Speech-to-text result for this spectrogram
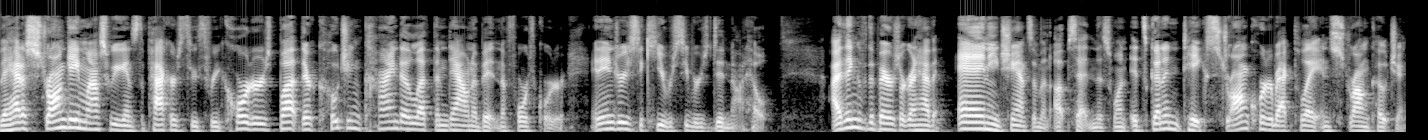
They had a strong game last week against the Packers through three quarters, but their coaching kind of let them down a bit in the fourth quarter, and injuries to key receivers did not help. I think if the Bears are going to have any chance of an upset in this one, it's going to take strong quarterback play and strong coaching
